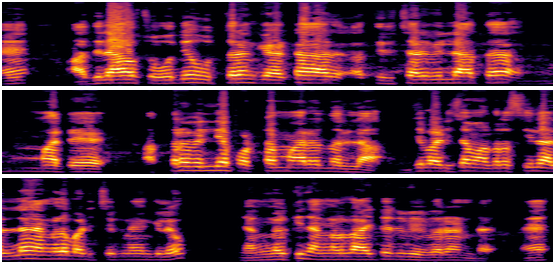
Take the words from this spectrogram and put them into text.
ഏഹ് അതിലാ ചോദ്യം ഉത്തരം കേട്ട തിരിച്ചറിവില്ലാത്ത മറ്റേ അത്ര വലിയ പൊട്ടന്മാരൊന്നുമല്ല. ഇജ് പഠിച്ച മദ്രസയിലല്ല ഞങ്ങൾ പഠിച്ചിരിക്കണെങ്കിലും ഞങ്ങൾക്ക് ഞങ്ങളുടേതായിട്ടൊരു വിവരമുണ്ട്. ഏഹ്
